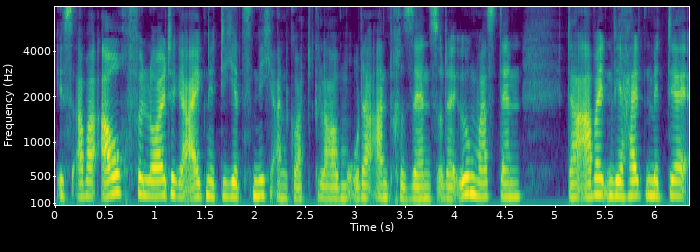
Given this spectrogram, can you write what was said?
ist aber auch für Leute geeignet, die jetzt nicht an Gott glauben oder an Präsenz oder irgendwas, denn da arbeiten wir halt mit der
